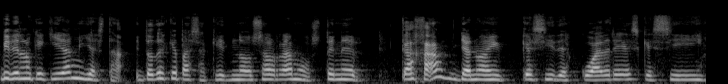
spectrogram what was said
piden lo que quieran y ya está. Entonces, ¿qué pasa? Que nos ahorramos tener caja, ya no hay que si descuadres, que si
